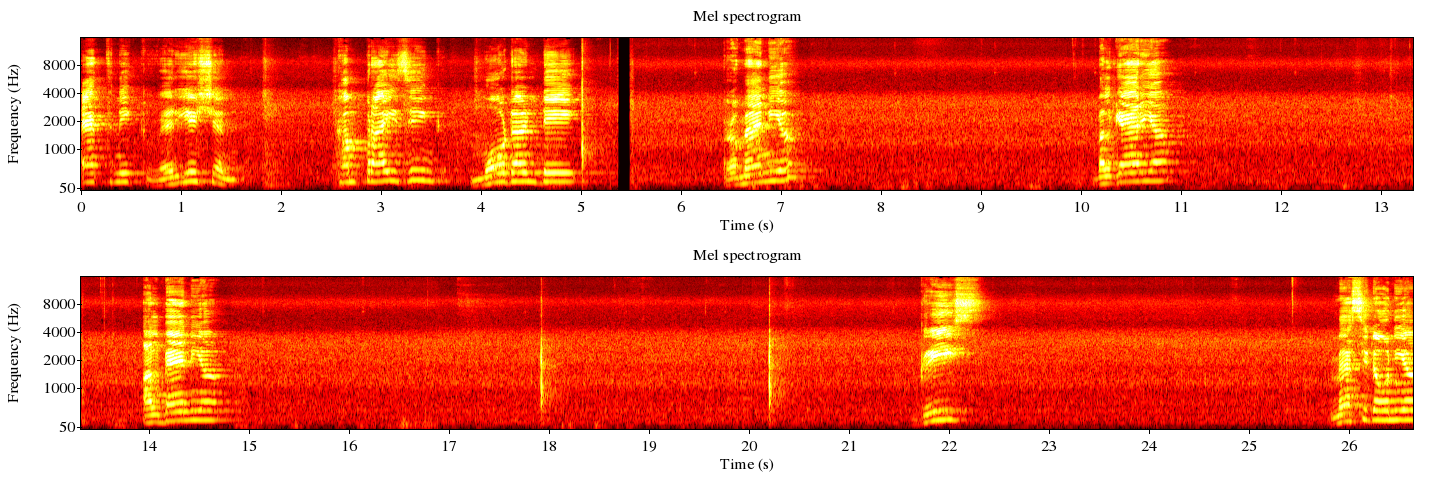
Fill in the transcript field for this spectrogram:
ethnic variation comprising modern day Romania, Bulgaria Albania Greece Macedonia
